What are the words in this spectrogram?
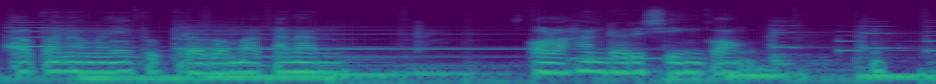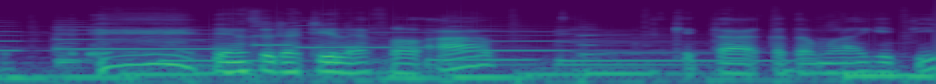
apa namanya beberapa makanan olahan dari singkong yang sudah di level up. Kita ketemu lagi di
